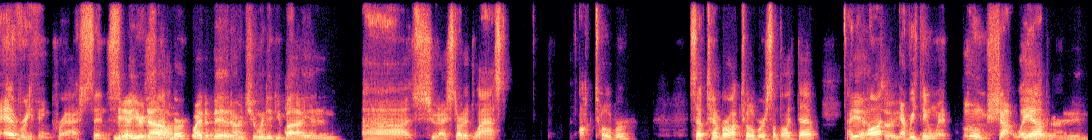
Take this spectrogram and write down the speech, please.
everything crashed since. Yeah, you're December. down quite a bit, aren't you? When did you buy in? Uh shoot, I started last October, September, October, something like that. I yeah, bought, so everything went boom, shot way yeah, up. Right.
